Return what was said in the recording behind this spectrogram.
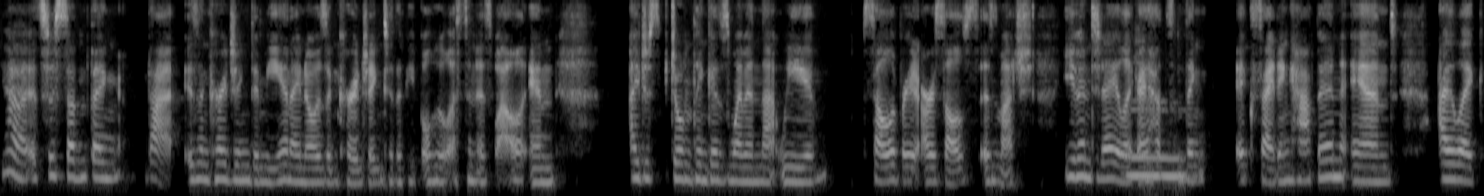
Yeah, it's just something that is encouraging to me and I know is encouraging to the people who listen as well. And I just don't think as women that we celebrate ourselves as much. Even today, like mm. I had mm. something exciting happen and I like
